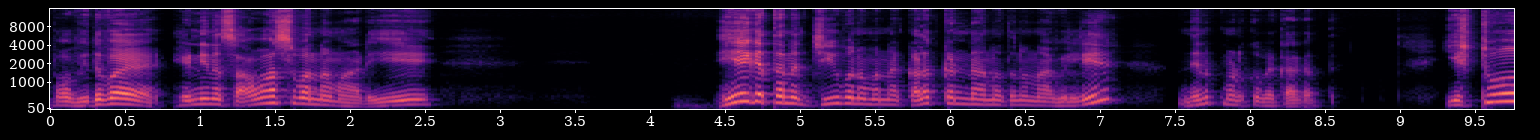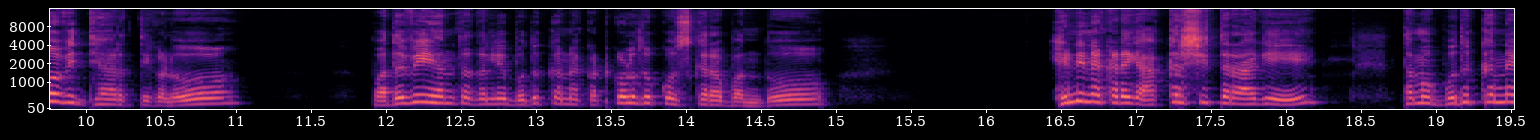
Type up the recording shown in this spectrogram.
ಒಬ್ಬ ವಿಧವೆ ಹೆಣ್ಣಿನ ಸಹವಾಸವನ್ನು ಮಾಡಿ ಹೇಗೆ ತನ್ನ ಜೀವನವನ್ನು ಕಳ್ಕಂಡ ಅನ್ನೋದನ್ನು ನಾವಿಲ್ಲಿ ನೆನಪು ಮಾಡ್ಕೋಬೇಕಾಗತ್ತೆ. ಎಷ್ಟೋ ವಿದ್ಯಾರ್ಥಿಗಳು ಪದವಿ ಹಂತದಲ್ಲಿ ಬದುಕನ್ನು ಕಟ್ಕೊಳ್ಳೋದಕ್ಕೋಸ್ಕರ ಬಂದು ಹೆಣ್ಣಿನ ಕಡೆಗೆ ಆಕರ್ಷಿತರಾಗಿ ತಮ್ಮ ಬದುಕನ್ನೇ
